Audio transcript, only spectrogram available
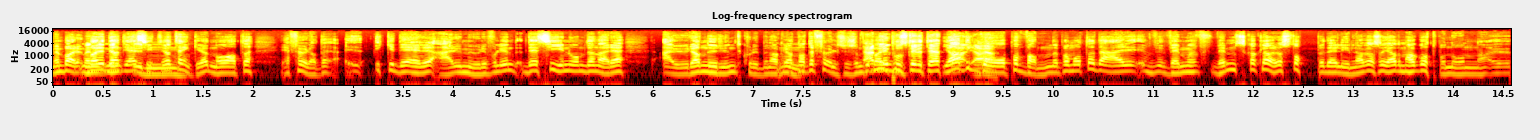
Men bare, Men- bare det at jeg sitter og tenker at nå at jeg føler at det, ikke det heller er umulig for Lyn. Det sier noe om den derre auraen rundt klubben akkurat nå. At det føles som Det er mye positivitet, Ja, de ja, ja. går på vannet, på en måte. Det er, hvem, hvem skal klare å stoppe det Lynlaget? Altså, ja, de har gått på noen eh,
